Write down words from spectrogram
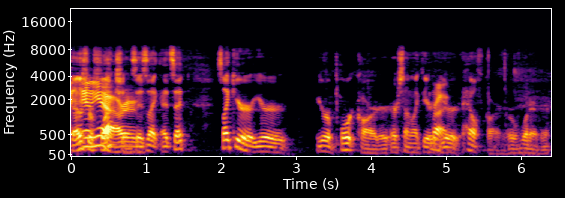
Those And yeah, reflections. or- it's like it's a, it's like your your your report card or, or something like your Right. your health card or whatever.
